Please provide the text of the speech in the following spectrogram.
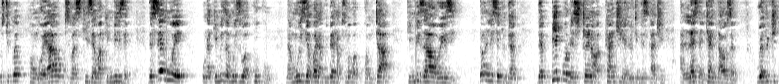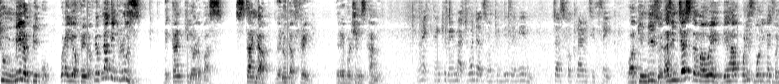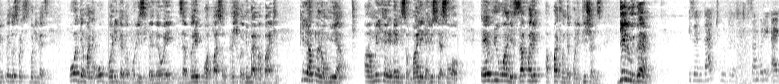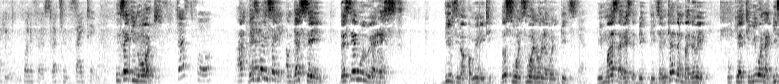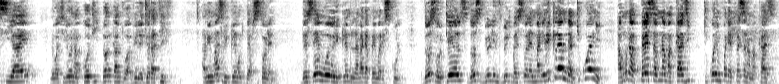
Usichukue hongo yao, usiwasikize, wakimbize. The same way unakimbiza mwizi wa kuku na mwizi ambaye anakuibia na kusumbua kwa, kwa mtaa, kimbiza hao wezi. Don't listen to them. The people destroying our country and looting this country are less than 10,000. We are 52 million people. What are you afraid of? You have nothing to lose. They can't kill all of us. Stand up. We are not afraid. The revolution is coming. Right, thank you very much. What does wakimbize mean, just for clarity's sake? Wakimbizwe as in chase them away. They have police bodyguards but you pay those police bodyguards. All the jamani all bodyguard wa polisi by the way is a very poor person. Anaishi kwa nyumba ya mabati. Kila mtu anaumia. Our military died in Somalia in a useless war everyone is suffering apart from the politicians. Deal with them. Isn't that, would somebody argue, Boniface, that's inciting? inciting what? Just for, Uh, there's no inciting. I'm just saying, the same way we arrest thieves in our community, those small, small, low level thieves, Yeah. we must arrest the big thieves. And we tell them, by the way, ukiachiliwa na DCI, na uachiliwa na koti, don't come to our village, you're a thief. And we must reclaim what they have stolen. The same way we reclaim Langada Primary School. Those hotels, those buildings built by stolen money, reclaim them, chukueni. Hamuna pesa, hamuna makazi, chukueni mpate pesa na makazi.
